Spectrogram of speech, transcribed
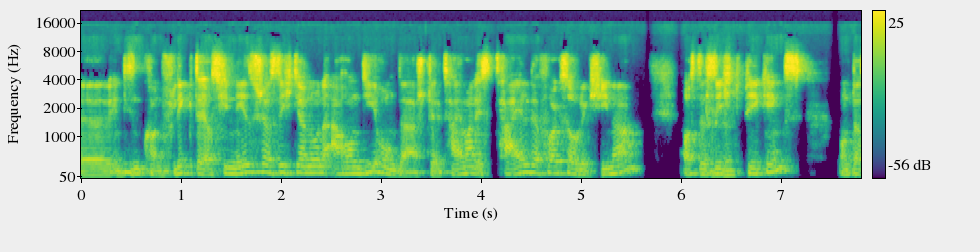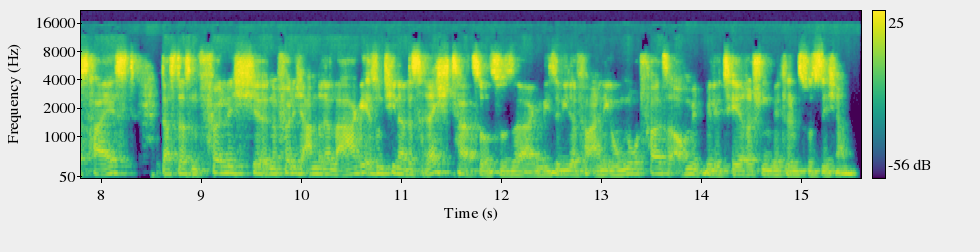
äh, in diesen Konflikt, der aus chinesischer Sicht ja nur eine Arrondierung darstellt. Taiwan ist Teil der Volksrepublik China aus der mhm. Sicht Pekings. Und das heißt, dass das ein völlig, eine völlig andere Lage ist und China das Recht hat, sozusagen, diese Wiedervereinigung notfalls auch mit militärischen Mitteln zu sichern.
